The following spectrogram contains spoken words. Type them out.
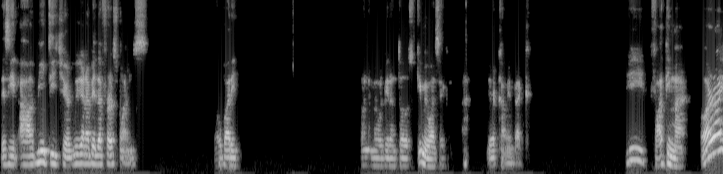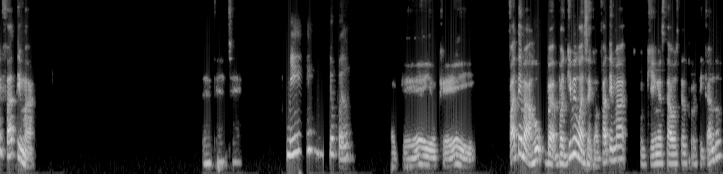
decir, ah, me teacher, we're gonna be the first ones? Nobody. ¿Dónde me volvieron todos? Give me one second. They're coming back. Eh, Fátima. All right, Fátima. Mi, yo puedo. Okay, okay. Fátima, who, but, but give me one second. Fátima, ¿con quién estaba usted practicando?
